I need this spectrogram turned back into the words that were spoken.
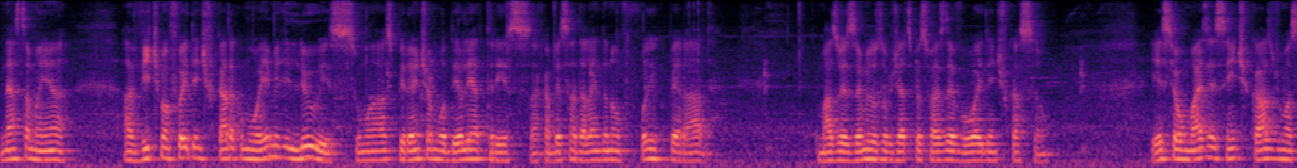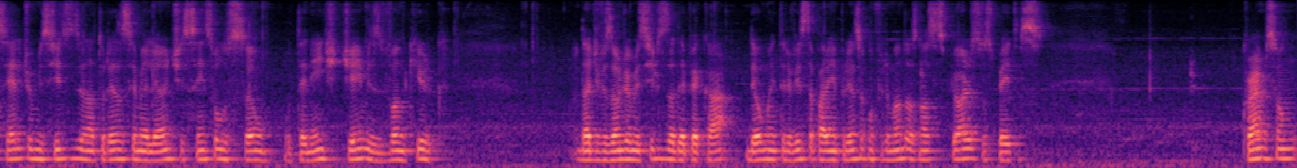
nesta manhã. A vítima foi identificada como Emily Lewis, uma aspirante a modelo e atriz. A cabeça dela ainda não foi recuperada, mas o exame dos objetos pessoais levou à identificação. Esse é o mais recente caso de uma série de homicídios de natureza semelhante sem solução. O tenente James Van Kirk da divisão de homicídios da DPK, deu uma entrevista para a imprensa confirmando as nossas piores suspeitas. Crimson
